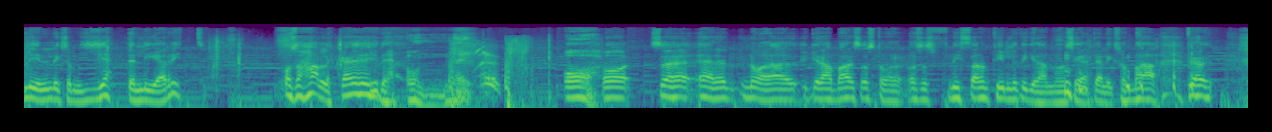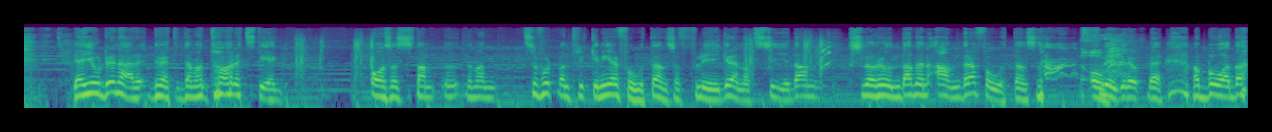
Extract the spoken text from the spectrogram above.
blir det liksom jättelerigt. Och så halkar jag i det. Åh nej. Åh. Och så är det några grabbar som står och så fnissar de till lite grann och de ser att jag liksom bara... Jag, jag gjorde den här, du vet, där man tar ett steg och så, stam, när man, så fort man trycker ner foten så flyger den åt sidan, slår undan den andra foten så Oh. flyger upp med båda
